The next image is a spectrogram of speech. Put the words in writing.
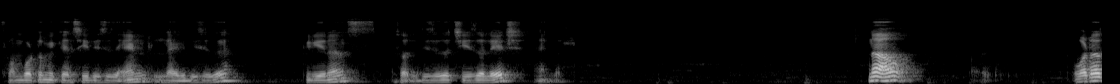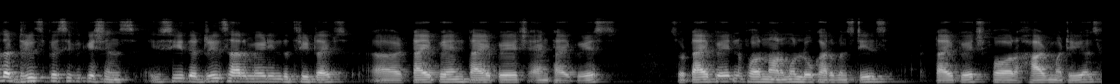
From bottom you can see this is the end like this is the clearance sorry this is the chisel edge angle. Now what are the drill specifications? You see the drills are made in the three types uh, type n type h and type s. So type n for normal low carbon steels type h for hard materials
